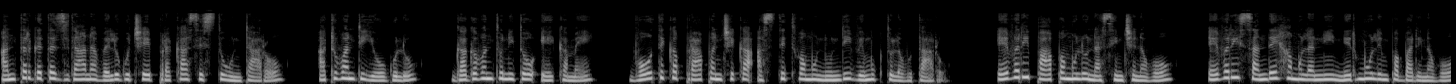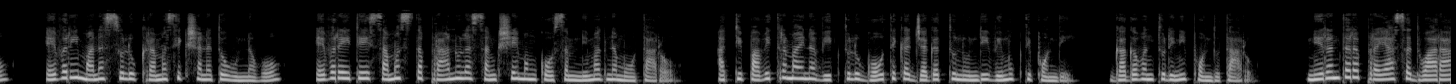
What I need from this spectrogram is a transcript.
అంతర్గత జిదాన వెలుగుచే ప్రకాశిస్తూ ఉంటారో అటువంటి యోగులు గగవంతునితో ఏకమే భౌతిక ప్రాపంచిక అస్తిత్వము నుండి విముక్తులవుతారు. ఎవరి పాపములు నశించినవో ఎవరి సందేహములన్నీ నిర్మూలింపబడినవో ఎవరి మనస్సులు క్రమశిక్షణతో ఉన్నవో ఎవరైతే సమస్త ప్రాణుల సంక్షేమం కోసం నిమగ్నమవుతారో అట్టి పవిత్రమైన వ్యక్తులు భౌతిక జగత్తు నుండి విముక్తి పొంది గగవంతుడిని పొందుతారు. నిరంతర ప్రయాస ద్వారా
